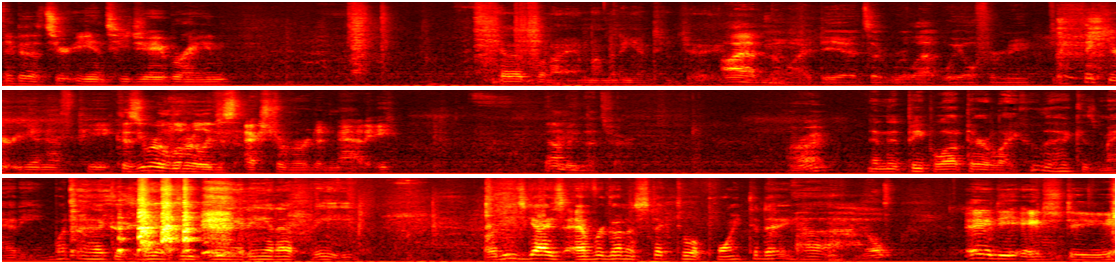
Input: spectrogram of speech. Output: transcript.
Maybe that's your ENTJ brain. Yeah, that's what I am. I'm an ENTJ. I have no idea. It's a roulette wheel for me. I think you're ENFP because you were literally just extroverted Maddie. I mean, that's fair. All right. And the people out there are like, who the heck is Maddie? What the heck is ESTP and ENFP? Are these guys ever going to stick to a point today? Nope. ADHD.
